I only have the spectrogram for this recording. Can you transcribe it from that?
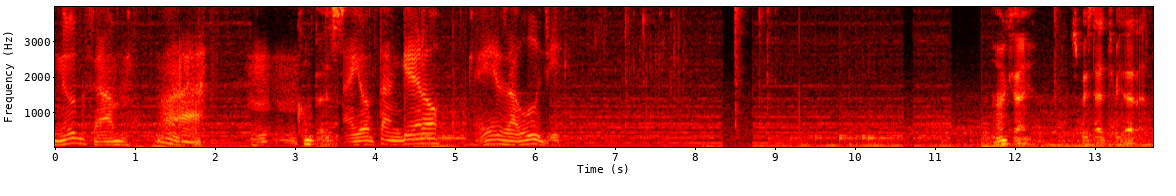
Nugsam. Ah, Compass. ayo tanguero que es Okay. Supposed to add three there then.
